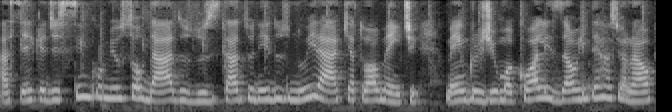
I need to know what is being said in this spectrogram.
há cerca de 5 mil soldados dos Estados Unidos no Iraque atualmente, membros de uma coalizão internacional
